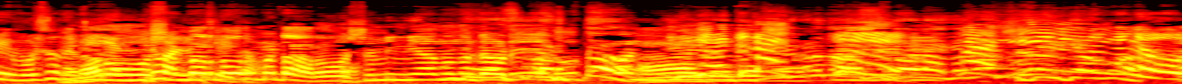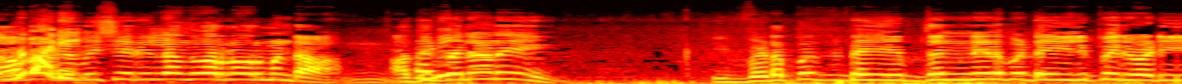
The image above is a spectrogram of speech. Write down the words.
ഡിവോഴ്സ് എടാ, റോഷൻ പറഞ്ഞ ഓർമ്മണ്ടാ റോഷൻ അവിടെ വണ്ടി ആ എന്ന് പറഞ്ഞ ഓർമ്മണ്ടാ അത് ഇവനാണ്. ഇവിടെ ഇപ്പൊ ഇതന്നെയാണ് ഇപ്പൊ ഡെയിലി പരിപാടി.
